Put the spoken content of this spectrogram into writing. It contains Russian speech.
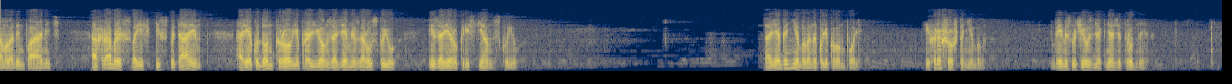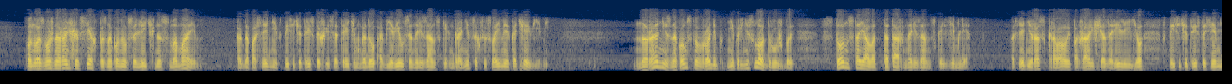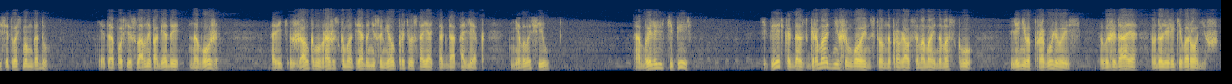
а молодым память. А храбрых своих испытаем, а реку Дон кровью прольем за землю за русскую и за веру крестьянскую. Олега не было на Куликовом поле. И хорошо, что не было. Время случилось для князя трудное. Он, возможно, раньше всех познакомился лично с Мамаем, когда последний в 1363 году объявился на рязанских границах со своими кочевьями. Но ранее знакомство вроде бы не принесло дружбы. Стон стоял от татар на Рязанской земле. Последний раз кровавые пожарища озарили ее в 1378 году. Это после славной победы на Воже. А ведь жалкому вражескому отряду не сумел противостоять тогда Олег – не было сил. А были ли теперь? Теперь, когда с громаднейшим воинством направлялся Мамай на Москву, лениво прогуливаясь, выжидая вдоль реки Воронеж.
